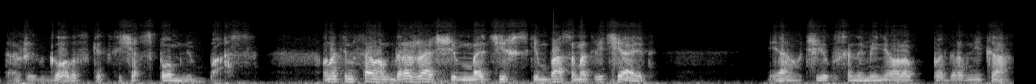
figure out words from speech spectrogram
Дрожит голос, как сейчас помню, бас. Он этим самым дрожащим мальчишеским басом отвечает. Я учился на минера-подрывника.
